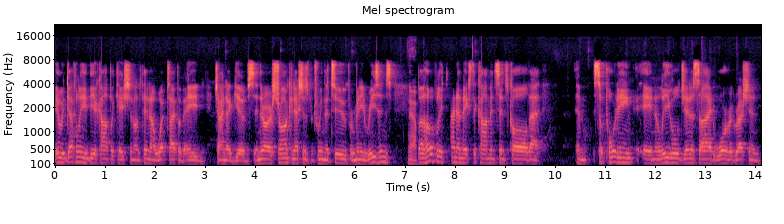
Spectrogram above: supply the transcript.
It would definitely be a complication on depending on what type of aid China gives. And there are strong connections between the two for many reasons. Yeah. But hopefully China makes the common sense call that um, supporting an illegal genocide, war of aggression,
